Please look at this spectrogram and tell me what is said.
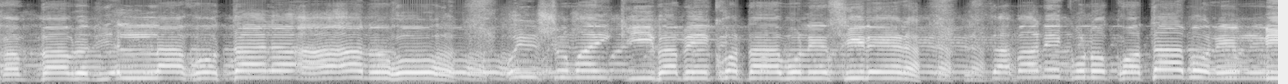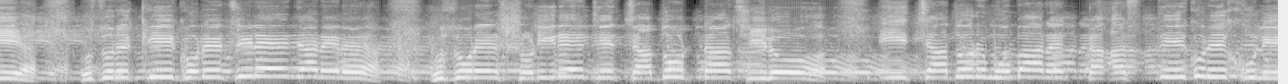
খাব্বাব রাদিয়াল্লাহু তাআলা আনহু ওই সময় কীভাবে কথা বলেছিলেন? জাবানে কোনো কথা বলেননি হুজুর কি করেছিলেন জানেন হুজুরের শরীরে যে চাদরটা ছিল, এই চাদর মুবারকটা আস্তে করে খুলে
